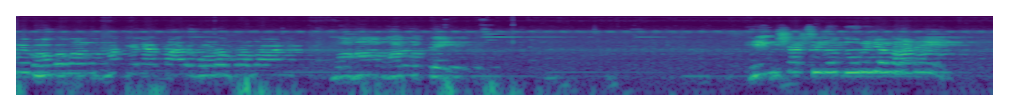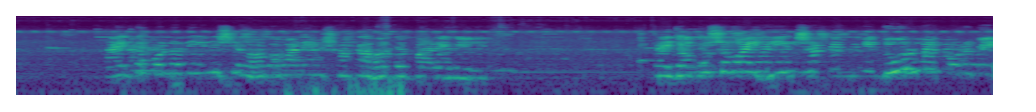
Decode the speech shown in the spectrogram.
থাকে ভগবান থাকে না তার বড় প্রমাণ মহাভারতে। হিংসা ছিল দুর্যোধনে, তাই তো কোনোদিন সে ভগবানের সখা হতে পারেনি। তাই যত সময় হিংসাকে তুমি দূর না করবে,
